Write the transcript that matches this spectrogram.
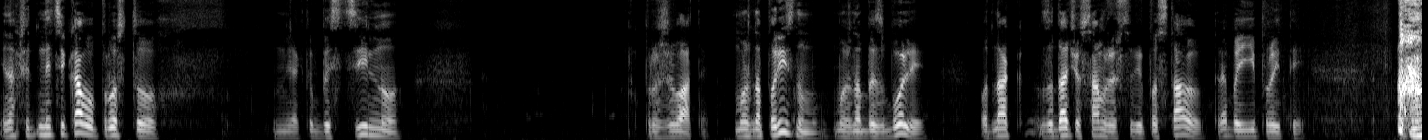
Інакше не цікаво просто ну, як то безцільно проживати. Можна по-різному, можна без болі, однак задачу сам же собі поставив, треба її пройти.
